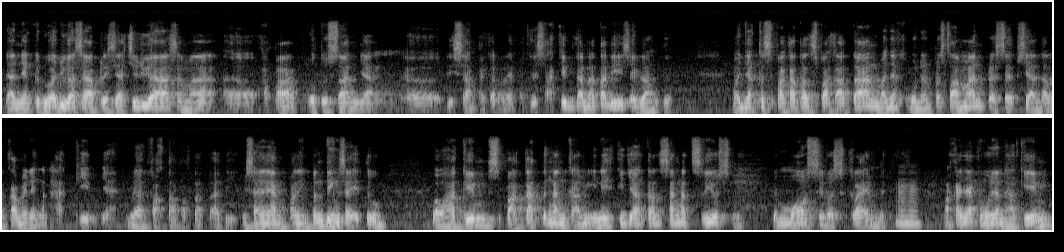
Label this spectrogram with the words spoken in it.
Dan yang kedua juga saya apresiasi juga sama uh, apa putusan yang uh, disampaikan oleh majelis hakim karena tadi saya bilang itu banyak kesepakatan-kesepakatan, banyak kemudian persamaan persepsi antara kami dengan hakim ya melihat fakta-fakta tadi. Misalnya yang paling penting saya itu bahwa hakim sepakat dengan kami ini kejahatan sangat serius nih, the most serious crime. Mm -hmm. Makanya kemudian hakim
